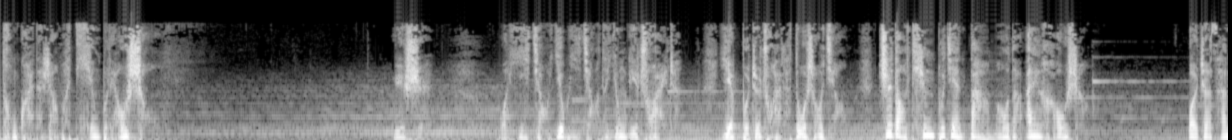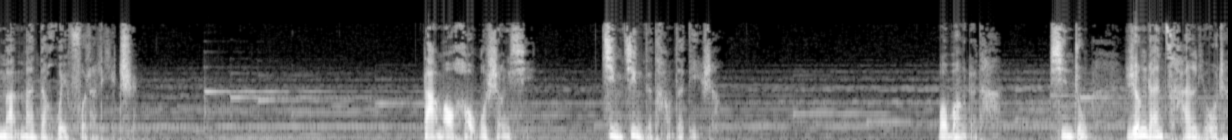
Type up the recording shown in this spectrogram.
痛快的让我停不了手。于是，我一脚又一脚的用力踹着，也不知踹了多少脚，直到听不见大毛的哀嚎声，我这才慢慢的恢复了理智。大毛毫无声息。静静的躺在地上，我望着他，心中仍然残留着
